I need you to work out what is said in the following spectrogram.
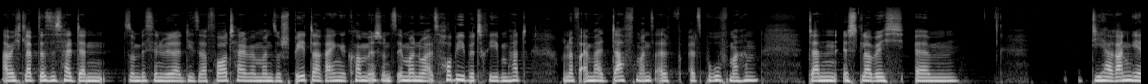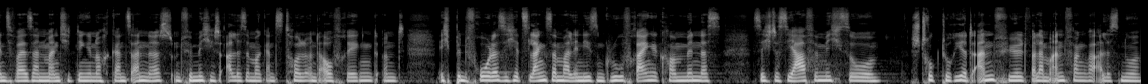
Aber ich glaube, das ist halt dann so ein bisschen wieder dieser Vorteil, wenn man so später reingekommen ist und es immer nur als Hobby betrieben hat und auf einmal darf man es als, als Beruf machen, dann ist, glaube ich, ähm, die Herangehensweise an manche Dinge noch ganz anders. Und für mich ist alles immer ganz toll und aufregend. Und ich bin froh, dass ich jetzt langsam mal in diesen Groove reingekommen bin, dass sich das Jahr für mich so strukturiert anfühlt, weil am Anfang war alles nur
